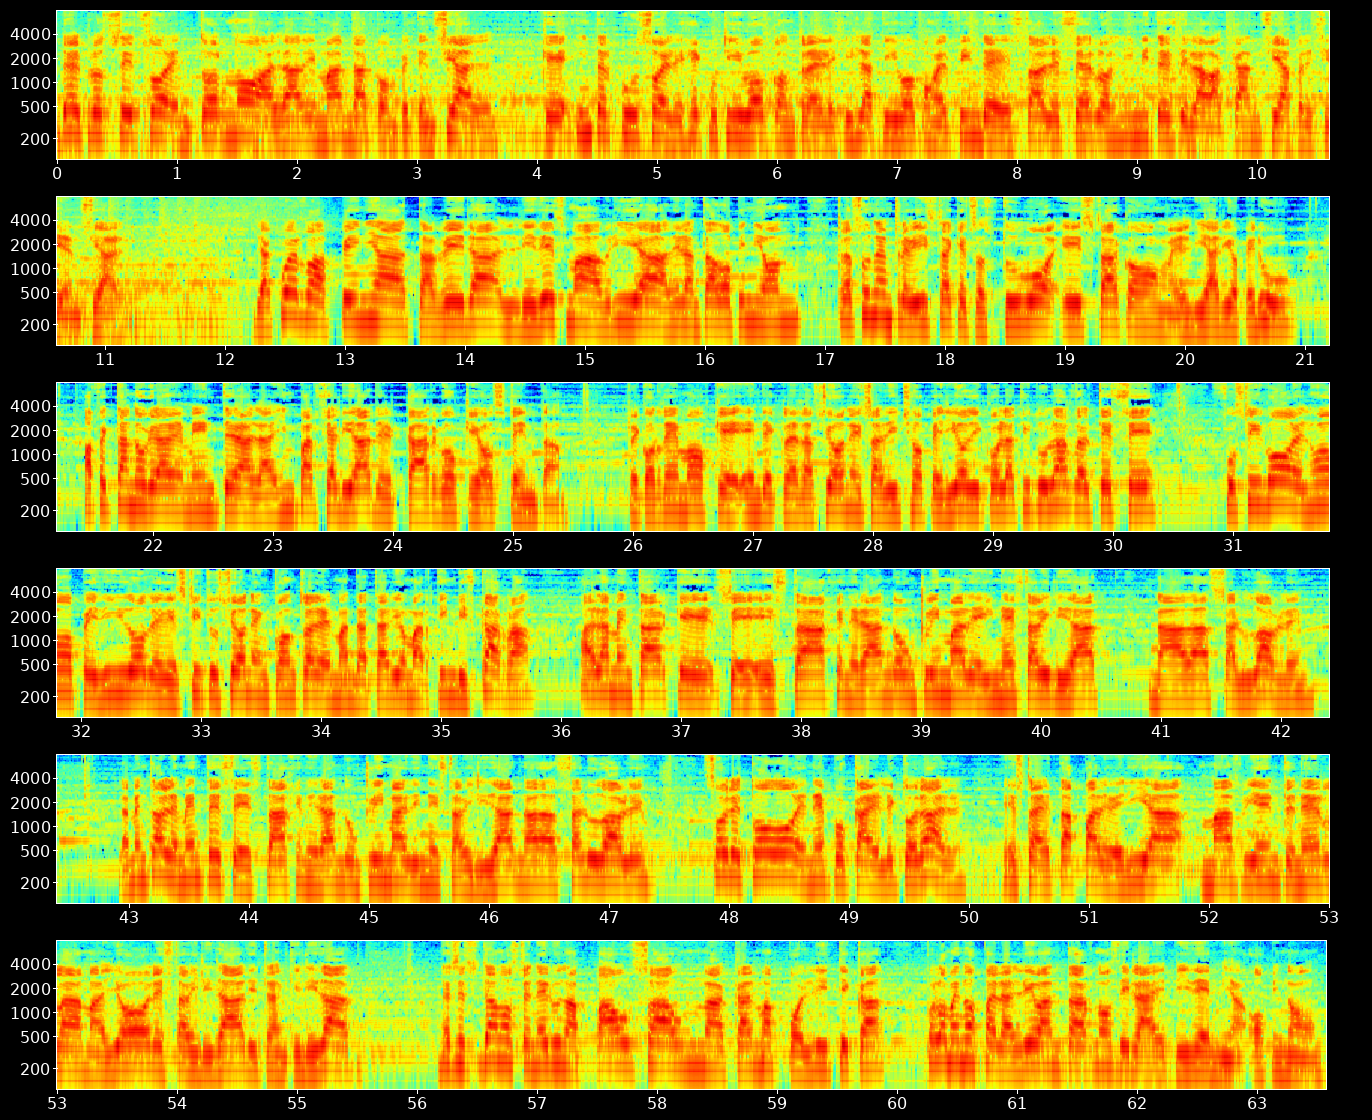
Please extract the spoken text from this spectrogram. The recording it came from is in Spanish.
del proceso en torno a la demanda competencial que interpuso el Ejecutivo contra el Legislativo con el fin de establecer los límites de la vacancia presidencial. De acuerdo a Peña Tavera, Ledesma habría adelantado opinión tras una entrevista que sostuvo esta con el diario Perú, afectando gravemente a la imparcialidad del cargo que ostenta. Recordemos que en declaraciones a dicho periódico la titular del TC fustigó el nuevo pedido de destitución en contra del mandatario Martín Vizcarra al lamentar que se está generando un clima de inestabilidad nada saludable. Lamentablemente se está generando un clima de inestabilidad nada saludable, sobre todo en época electoral, esta etapa debería más bien tener la mayor estabilidad y tranquilidad. Necesitamos tener una pausa, una calma política, por lo menos para levantarnos de la epidemia, opinó.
